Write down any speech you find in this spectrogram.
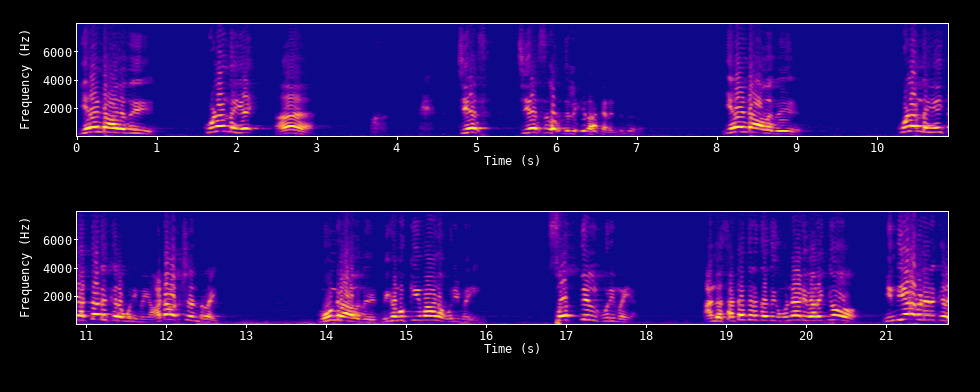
இரண்டாவது குழந்தையை சியர்ஸ் சியர்ஸ் சொல்லிக்கிறாங்க ரெண்டு பேரும். இரண்டாவது குழந்தையை தத்தெடுக்கிற உரிமை அடாப்ஷன் ரைட் மூன்றாவது மிக முக்கியமான உரிமை சொத்தில் உரிமை. அந்த சட்ட திருத்தத்துக்கு முன்னாடி வரைக்கும் இந்தியாவில் இருக்கிற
